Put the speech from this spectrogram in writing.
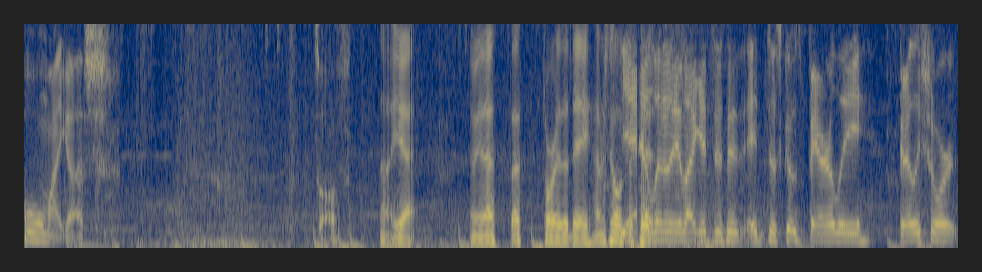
Oh my gosh. It's off. Not yet. I mean, that's that's the story of the day. I'm just gonna Yeah, literally, like it just it, it just goes barely, barely short.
